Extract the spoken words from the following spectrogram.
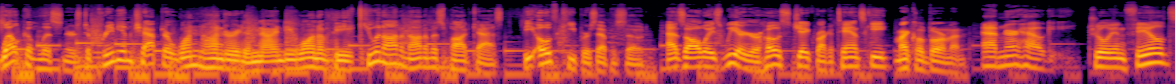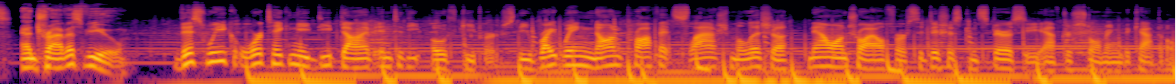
Welcome, listeners, to Premium Chapter 191 of the QAnon Anonymous podcast, the Oath Keepers episode. As always, we are your hosts, Jake Rockatansky. Michael Borman. Abner Hauge. Julian Feeld. and Travis View. This week, we're taking a deep dive into the Oath Keepers, the right wing nonprofit slash militia now on trial for seditious conspiracy after storming the Capitol.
